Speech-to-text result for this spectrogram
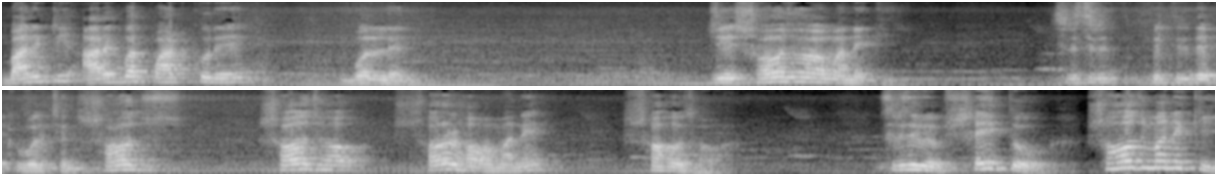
বাণীটি আরেকবার পাঠ করে বললেন, যে সহজ হওয়া মানে কি? শ্রী শ্রী পিতৃদেবকে বলছেন, সহজ সহজ সরল হওয়া মানে সহজ হওয়া। শ্রী শ্রীদেব সেই তো, সহজ মানে কি?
